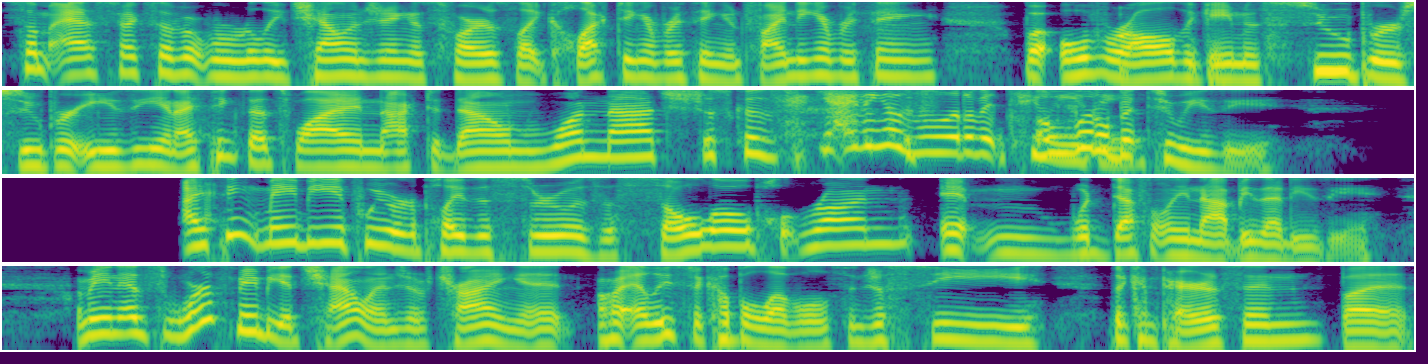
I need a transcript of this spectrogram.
some aspects of it were really challenging as far as like collecting everything and finding everything. But overall, the game is super, super easy, and I think that's why I knocked it down one notch, just because Yeah, I think it was a little bit too a easy. little bit too easy. I think maybe if we were to play this through as a solo pl- run, it mm, would definitely not be that easy. I mean, it's worth maybe a challenge of trying it, or at least a couple levels, and just see the comparison. But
